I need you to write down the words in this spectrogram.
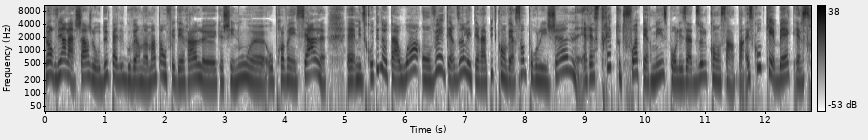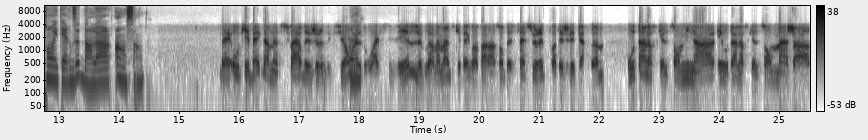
Là, on revient à la charge là, aux deux paliers de gouvernement, tant au fédéral euh, que chez nous euh, au provincial. Euh, mais du côté d'Ottawa, on veut interdire les thérapies de conversion pour les jeunes. Elles resteraient toutefois permises pour les adultes consentants. Est-ce qu'au Québec, elles seront interdites dans leur ensemble? Ben, au Québec, dans notre sphère de juridiction, le droit civil, le gouvernement du Québec va faire en sorte de s'assurer de protéger les personnes autant lorsqu'elles sont mineures et autant lorsqu'elles sont majeures.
